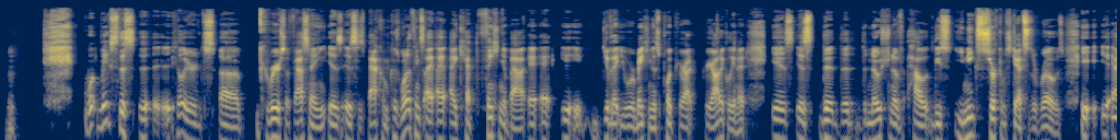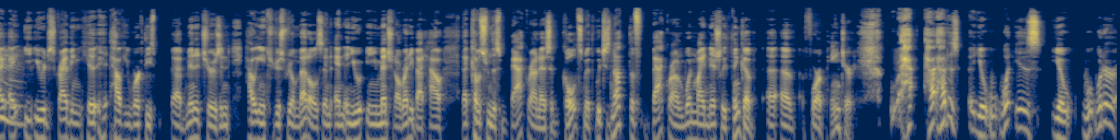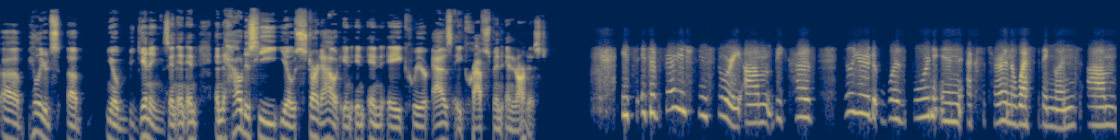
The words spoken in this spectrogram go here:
Hmm. What makes this uh, uh Hilliard's uh, career so fascinating is is his background because one of the things I, I, I kept thinking about, it, it, it, given that you were making this point periodically in it, is is the the, the notion of how these unique circumstances arose. Mm. I, I, hmm. you were describing his, how he worked these uh, miniatures and how he introduced real metals, and and, and you and you mentioned already about how that comes from this background as a goldsmith, which is not the background one might initially think of, uh, of for a painter. How, how, does you know what is you know what are uh, Hilliard's uh, you know beginnings and, and and and how does he you know start out in in, in a career as a craftsman and an artist? It's it's a very interesting story um, because Hilliard was born in Exeter in the west of England um,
